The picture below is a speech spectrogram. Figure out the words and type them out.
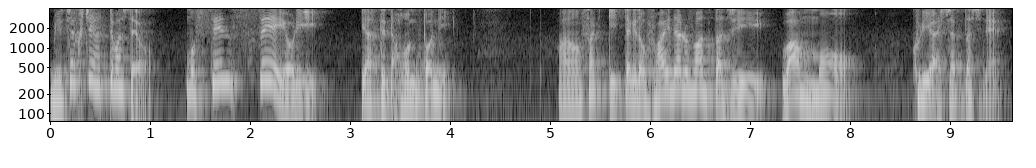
めちゃくちゃやってましたよ。もう先生よりやってた、本当に。あの、さっき言ったけど、ファイナルファンタジー1もクリアしちゃったしね。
